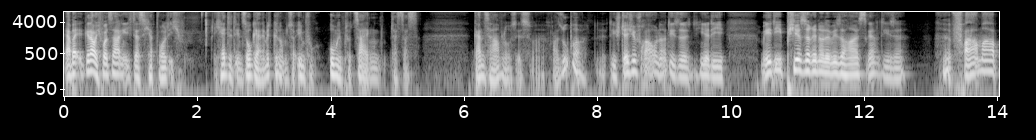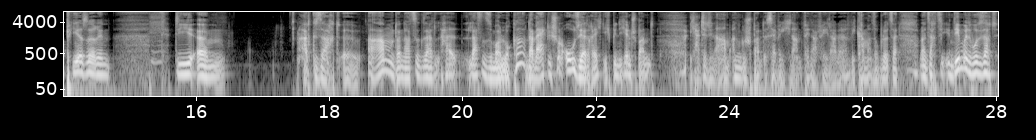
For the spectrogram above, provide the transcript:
aber genau, ich wollte sagen, ich, dass ich wollte, ich ich hätte den so gerne mitgenommen zur Impfung, um ihm zu zeigen, dass das ganz harmlos ist. War, war super. Die Stechefrau, ne, diese, hier die Medi-Piercerin oder wie sie heißt, gell? diese Pharma-Piercerin, die ähm, hat gesagt, äh, Arm, und dann hat sie gesagt, halt, lassen Sie mal locker. Da merkte ich schon, oh, sie hat recht, ich bin nicht entspannt. Ich hatte den Arm angespannt, ist ja wirklich ein Anfängerfehler, ne? Wie kann man so blöd sein? Und dann sagt sie, in dem Moment, wo sie sagt,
